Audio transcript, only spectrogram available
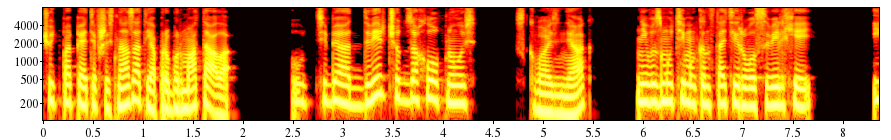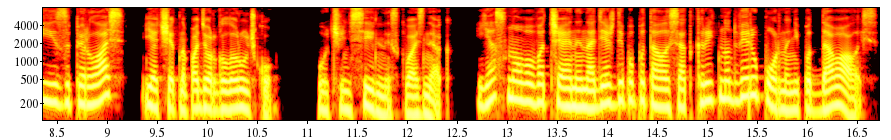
чуть попятившись назад, я пробормотала. «У тебя дверь что-то захлопнулась». «Сквозняк», — невозмутимо констатировал Савельхей. «И заперлась?» — я тщетно подергала ручку. «Очень сильный сквозняк». Я снова в отчаянной надежде попыталась открыть, но дверь упорно не поддавалась.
